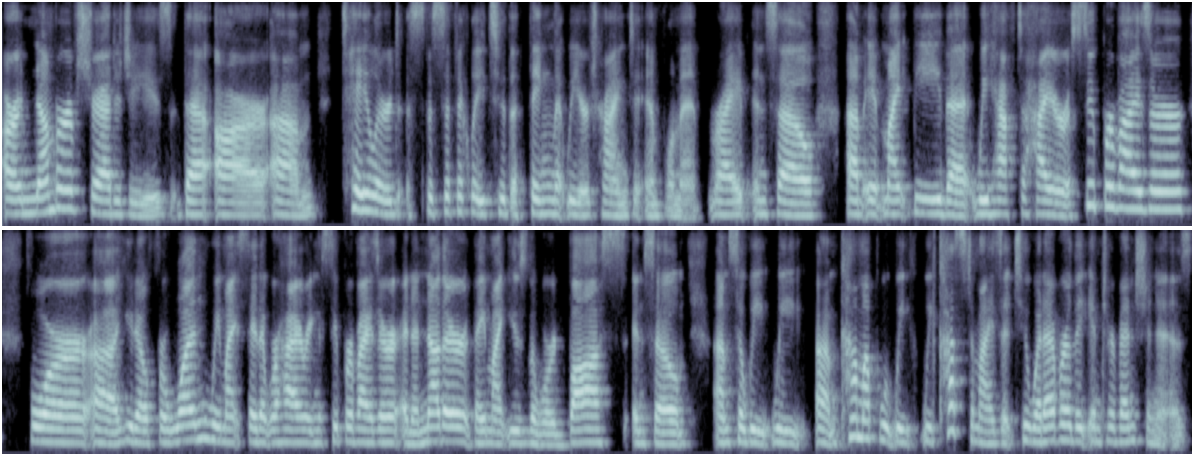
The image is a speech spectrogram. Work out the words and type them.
are a number of strategies that are um, tailored specifically to the thing that we are trying to implement, right? And so um, it might be that we have to hire a supervisor for, uh, you know, for one, we might say that we're hiring a supervisor, and another, they might use the word boss. And so, um, so we we um, come up with we we customize it to whatever the intervention is.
